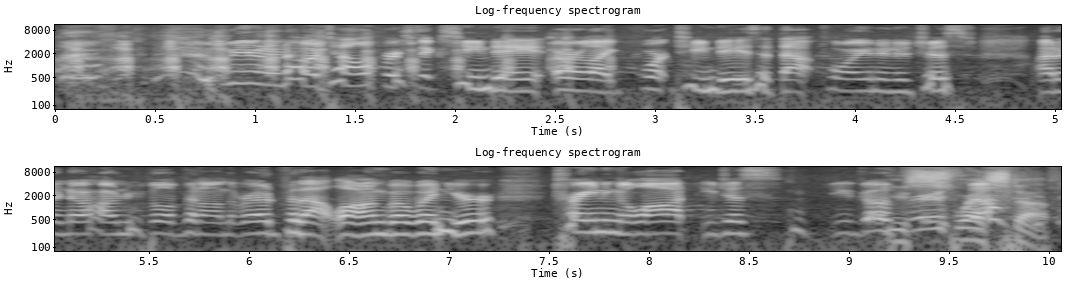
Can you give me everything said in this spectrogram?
We had been in a hotel for 16 days or like 14 days at that point and it just i don't know how many people have been on the road for that long but when you're training a lot you just you go you through sweat stuff.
